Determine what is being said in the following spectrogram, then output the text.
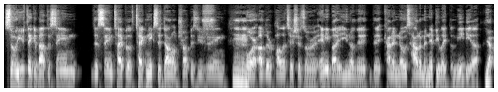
So you think about the same the same type of techniques that Donald Trump is using Mhm. or other politicians or anybody you know that that kind of knows how to manipulate the media Yep.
